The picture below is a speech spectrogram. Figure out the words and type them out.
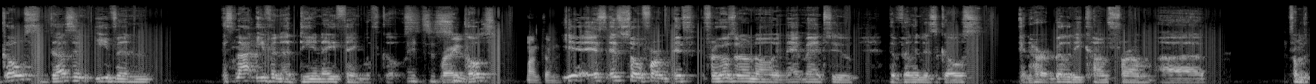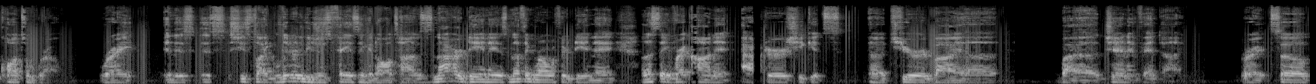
Ghost doesn't even it's not even a DNA thing with Ghost. It's a right. suit. Ghost. Quantum. Yeah, it's, it's so for if for those that don't know, in Ant Man two, the villain is Ghost, and her ability comes from uh from the quantum realm, right? And it's, it's she's like literally just phasing at all times. It's not her DNA. There's nothing wrong with her DNA unless they retcon it after she gets uh, cured by uh by uh, Janet Van Dyne, right? So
